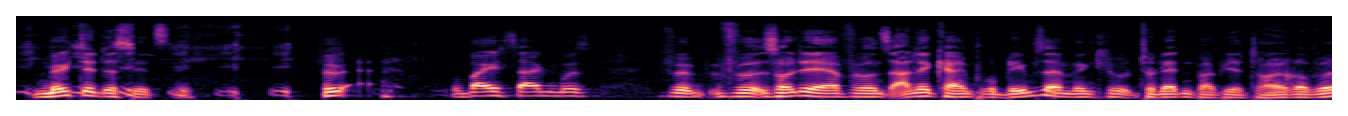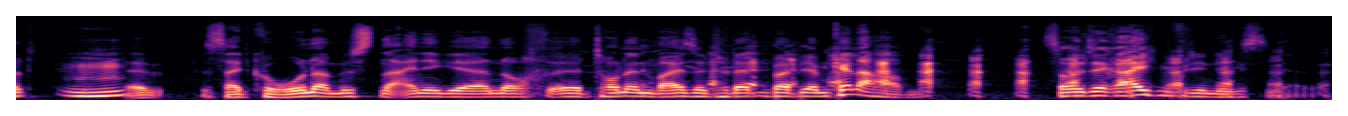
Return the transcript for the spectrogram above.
Ich möchte das jetzt nicht. Für, wobei ich sagen muss, für, für, sollte ja für uns alle kein Problem sein, wenn Toilettenpapier teurer wird. Äh, seit Corona müssten einige ja noch äh, tonnenweise Toilettenpapier im Keller haben. Sollte reichen für die nächsten Jahre.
